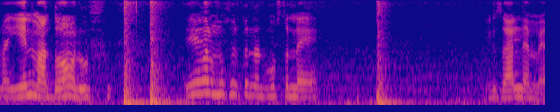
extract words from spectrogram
మా ఏంది మా దోమలు? ఈగలు ముసురుతున్నట్టు ముస్తున్నాయి. ఇక చాలే అమ్మే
